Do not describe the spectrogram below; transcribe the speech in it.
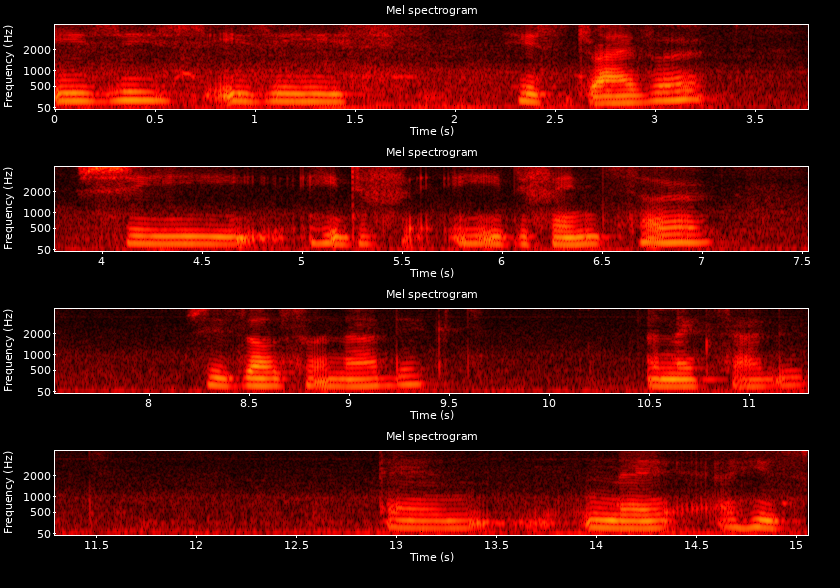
Izzy's Izzy's his driver. She he def, he defends her She's also an addict, an ex addict. And his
